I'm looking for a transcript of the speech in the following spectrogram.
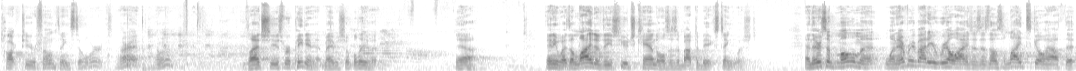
talk to your phone thing still works. All right. I don't know. Glad she's repeating it. Maybe she'll believe it. Yeah. Anyway, the light of these huge candles is about to be extinguished. And there's a moment when everybody realizes as those lights go out that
